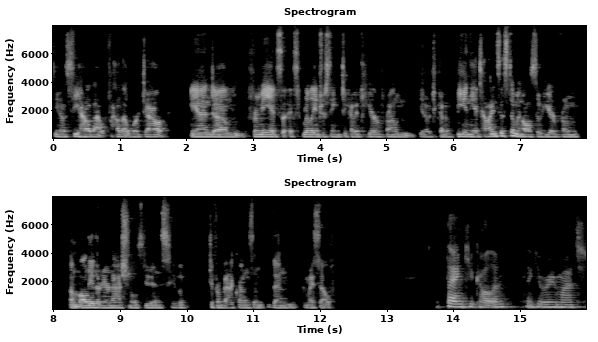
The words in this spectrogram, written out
you know see how that how that worked out. And um, for me, it's it's really interesting to kind of hear from you know to kind of be in the Italian system and also hear from um, all the other international students who have different backgrounds than, than myself. Thank you, Cullen. Thank you very much.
